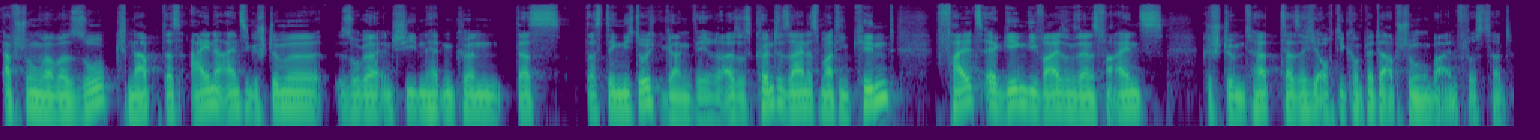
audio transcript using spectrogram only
Abstimmung war aber so knapp, dass eine einzige Stimme sogar entschieden hätten können, dass das Ding nicht durchgegangen wäre. Also es könnte sein, dass Martin Kind, falls er gegen die Weisung seines Vereins gestimmt hat, tatsächlich auch die komplette Abstimmung beeinflusst hat.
